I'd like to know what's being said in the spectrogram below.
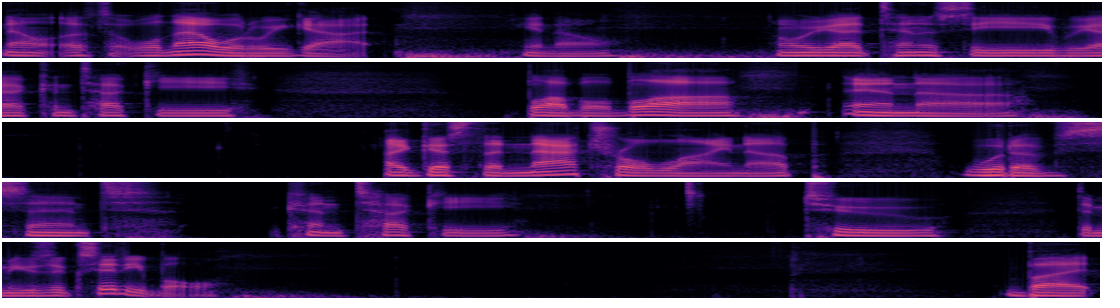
Now, that's, well, now what do we got? You know, well, we got Tennessee, we got Kentucky, blah blah blah, and uh, I guess the natural lineup would have sent Kentucky to the Music City Bowl. But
